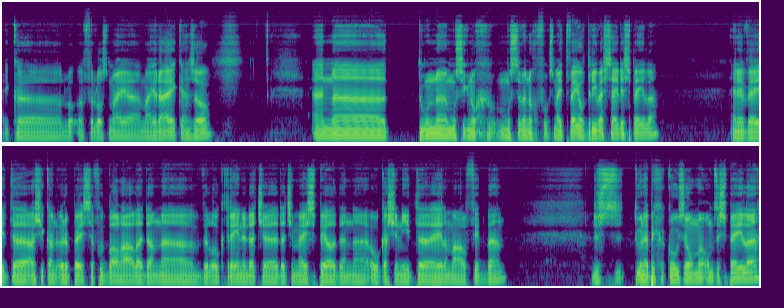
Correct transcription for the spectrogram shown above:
ik lo- verlost mijn, mijn rijk en zo. En toen moest ik nog, moesten we nog volgens mij twee of drie wedstrijden spelen. En je weet, als je kan Europese voetbal halen, dan eh, wil ook trainen dat je, dat je meespeelt. En ook als je niet helemaal fit bent. Dus toen heb ik gekozen om, eh, om te spelen.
